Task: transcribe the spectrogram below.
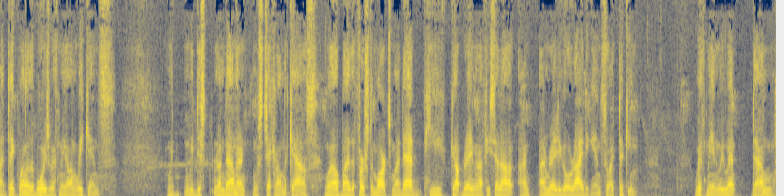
I'd take one of the boys with me on weekends. We'd, we'd just run down there and was checking on the cows. Well, by the first of March, my dad he got brave enough. He said, "I- "I'm I'm ready to go ride again." So I took him with me, and we went down.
